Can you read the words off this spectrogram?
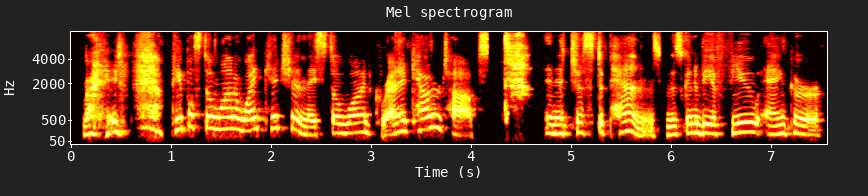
right? People still want a white kitchen, they still want granite countertops. And it just depends. There's going to be a few anchor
